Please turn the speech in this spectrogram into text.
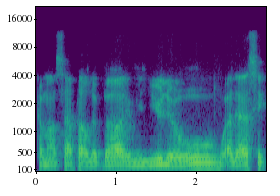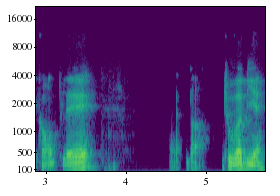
commençant par le bas, le milieu, le haut, voilà, c'est complet. Bon, tout va bien.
